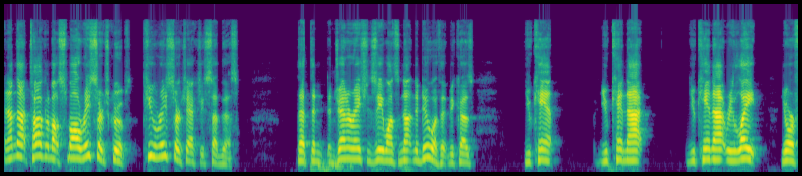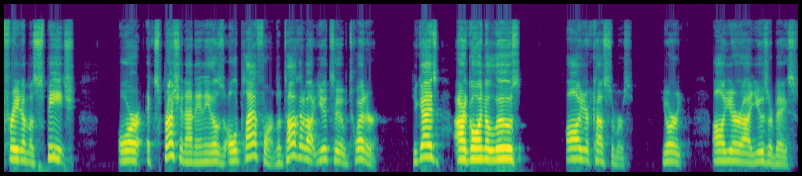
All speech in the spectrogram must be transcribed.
And I'm not talking about small research groups. Pew Research actually said this that the, the Generation Z wants nothing to do with it because you can't you cannot you cannot relate your freedom of speech or expression on any of those old platforms. I'm talking about YouTube, Twitter. You guys are going to lose all your customers, your all your uh, user base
